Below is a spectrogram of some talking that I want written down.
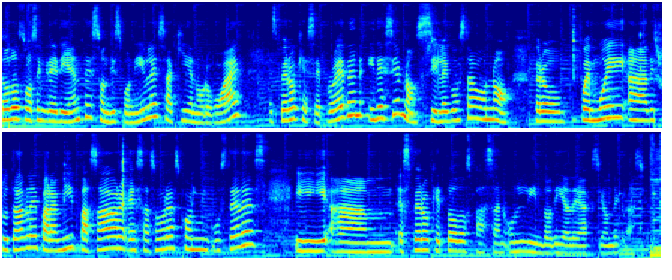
Todos los ingredientes son disponibles aquí en Uruguay. Espero que se prueben y decirnos si les gusta o no. Pero fue muy uh, disfrutable para mí pasar esas horas con ustedes y espero que todos pasen un lindo día de acción de gracias.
